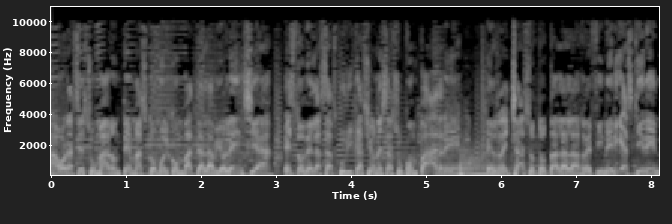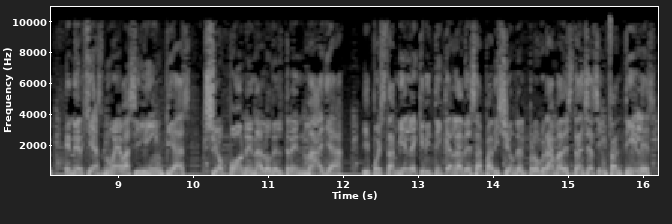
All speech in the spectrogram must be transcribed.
ahora se sumaron temas como el combate a la violencia, esto de las adjudicaciones a su compadre, el rechazo total a las refinerías, quieren energías nuevas y limpias, se oponen a lo del tren Maya y pues también le critican la desaparición del programa de estancias infantiles.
